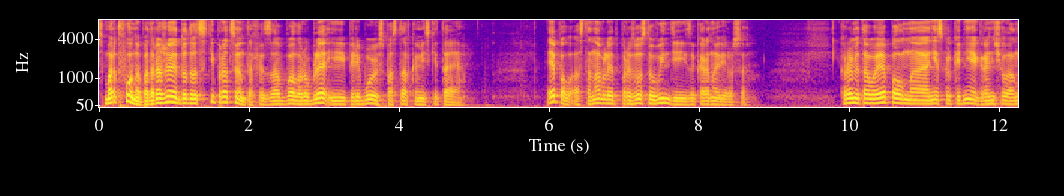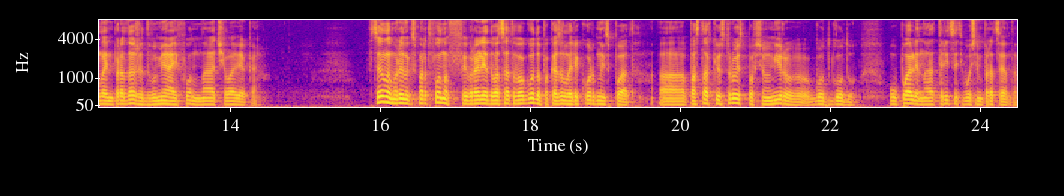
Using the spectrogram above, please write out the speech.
Смартфоны подорожают до 20% из-за обвала рубля и перебоев с поставками из Китая. Apple останавливает производство в Индии из-за коронавируса. Кроме того, Apple на несколько дней ограничила онлайн-продажи двумя iPhone на человека. В целом рынок смартфонов в феврале 2020 года показал рекордный спад, а поставки устройств по всему миру год к году упали на 38%.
